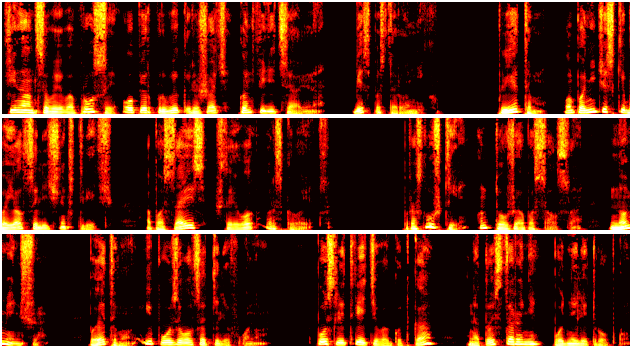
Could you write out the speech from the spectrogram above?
Финансовые вопросы опер привык решать конфиденциально, без посторонних. При этом он панически боялся личных встреч, опасаясь, что его раскроют. Прослушки он тоже опасался, но меньше поэтому и пользовался телефоном. После третьего гудка на той стороне подняли трубку.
